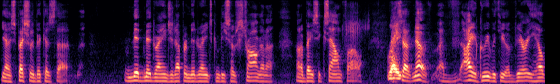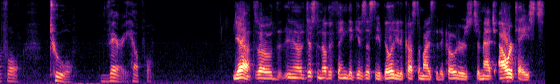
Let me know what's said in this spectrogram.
you know, especially because the mid mid range and upper mid range can be so strong on a on a basic sound file. Right. So no, I agree with you. A very helpful tool, very helpful. Yeah. So, you know, just another thing that gives us the ability to customize the decoders to match our tastes,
